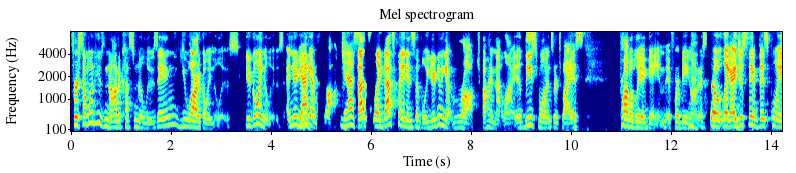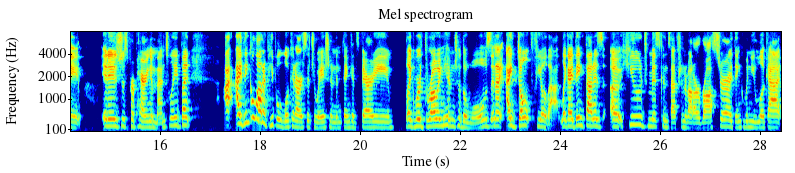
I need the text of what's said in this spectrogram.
for someone who's not accustomed to losing, you are going to lose. You're going to lose, and you're yes. going to get rocked. Yes, that's like that's plain and simple. You're going to get rocked behind that line at least once or twice, probably a game if we're being honest. So, like, I just think at this point, it is just preparing him mentally. But I, I think a lot of people look at our situation and think it's very like we're throwing him to the wolves and I, I don't feel that like i think that is a huge misconception about our roster i think when you look at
